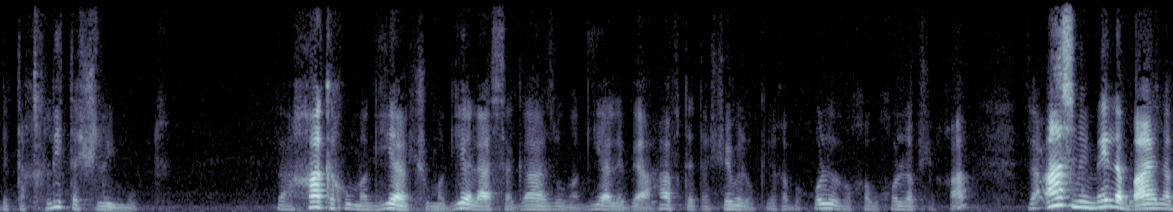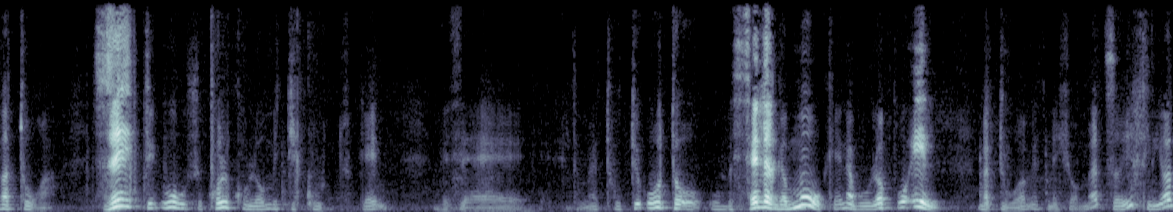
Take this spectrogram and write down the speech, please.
בתכלית השלימות ואחר כך הוא מגיע, כשהוא מגיע להשגה הזו הוא מגיע ל"ואהבת את השם אלוקיך בכל לבבך ובכל נפשך" ואז ממילא באה אליו התורה. זה תיאור שכל כולו מתיקות, כן? וזה, זאת אומרת, הוא תיאור טוב, הוא בסדר גמור, כן? אבל הוא לא פועל. מדוע? מפני שאומר צריך להיות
